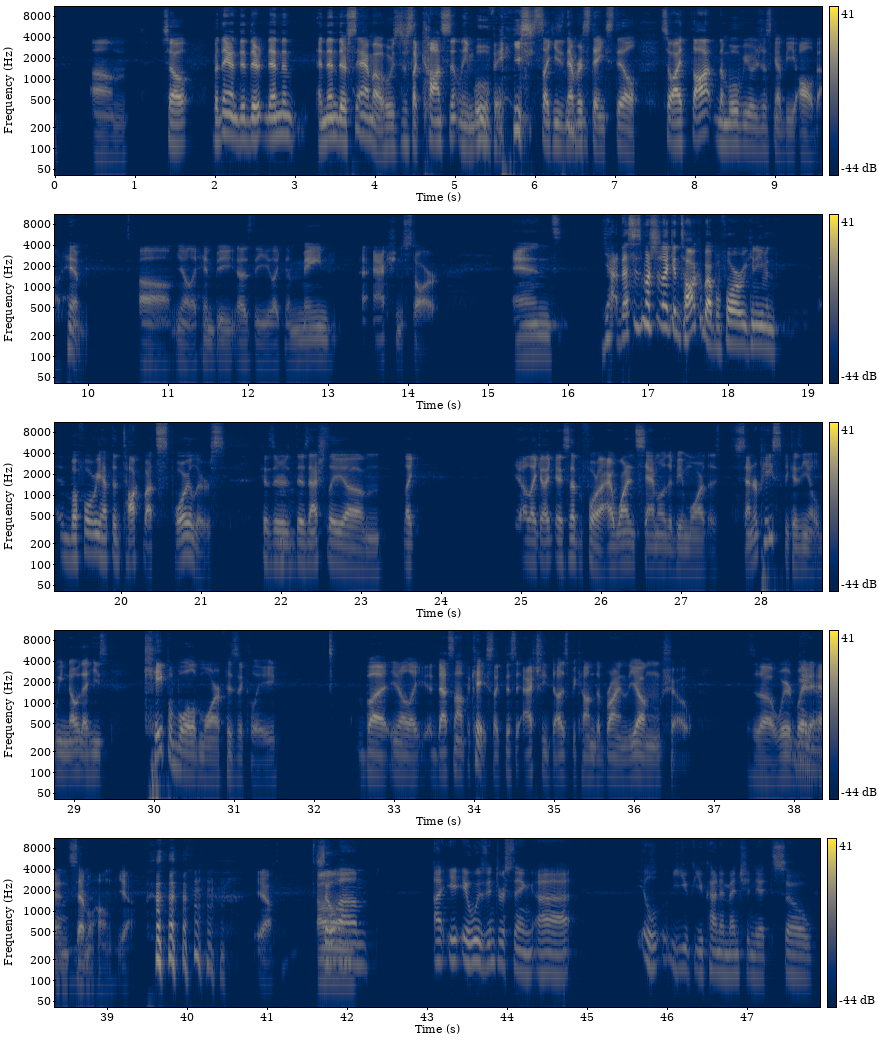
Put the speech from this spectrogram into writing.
Um, so but then there then then and then there's Sammo who's just like constantly moving. he's just like he's never staying still. So I thought the movie was just gonna be all about him. Um, you know, like him be as the like the main action star. And yeah, that's as much as I can talk about before we can even before we have to talk about spoilers. Because there's there's actually um like you know, like like I said before, I wanted Sammo to be more the centerpiece because you know we know that he's capable of more physically, but you know like that's not the case. Like this actually does become the Brian Leung show. This is a weird way Later to end yeah. Sammo Hung. Yeah, yeah. So Um, um, I, it, it was interesting. Uh, you you kind of mentioned it. So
